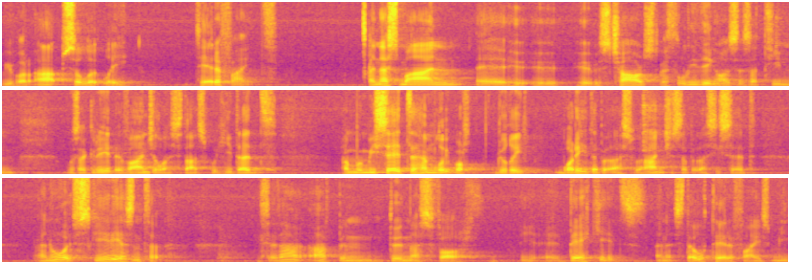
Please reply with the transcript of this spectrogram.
We were absolutely terrified. And this man uh, who, who, who was charged with leading us as a team was a great evangelist. That's what he did. And when we said to him, Look, we're really worried about this, we're anxious about this, he said, I know it's scary, isn't it? He said, I, have been doing this for uh, decades and it still terrifies me.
